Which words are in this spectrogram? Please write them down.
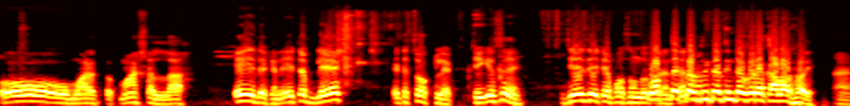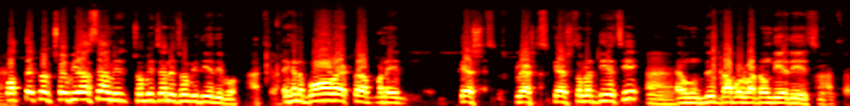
ও মারাত্মক। মাশাআল্লাহ। এই দেখেন এটা ব্ল্যাক এটা চকলেট ঠিক আছে? যে যে এটা পছন্দ করেন প্রত্যেকটা দুইটা তিনটা করে কালার হয়। হ্যাঁ, প্রত্যেকটার ছবি আছে আমি ছবি চাইলে ছবি দিয়ে দিব। আচ্ছা। এখানে বড় একটা মানে ক্যাশ ক্যাশ ক্যাশ তোলার দিয়েছি হ্যাঁ। এবং ডাবল বাটন দিয়ে দিয়েছি। আচ্ছা।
